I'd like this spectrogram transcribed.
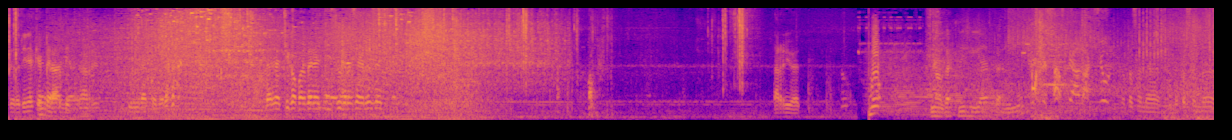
Pero tienes que la cólera. Gracias, chicos, por ver el Jisoo. Gracias, gracias. Arriba. No. No, casi ni siquiera terminó. Empezaste a la acción. No pasa nada, no pasa nada.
